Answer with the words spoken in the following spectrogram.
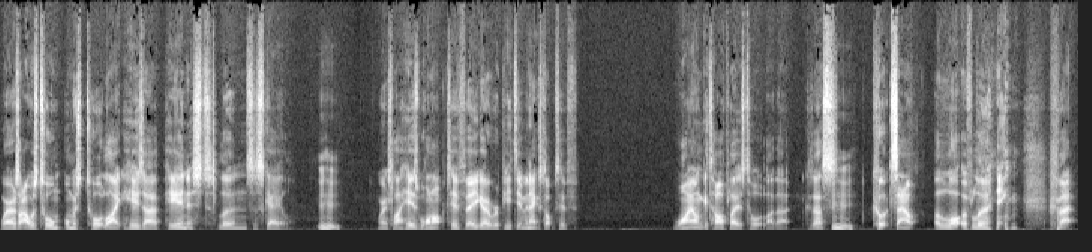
Whereas I was taught, almost taught like, here's how a pianist learns a scale. Mm-hmm. Where it's like, here's one octave, there you go, repeat it in the next octave. Why aren't guitar players taught like that? Because that's cuts out a lot of learning that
